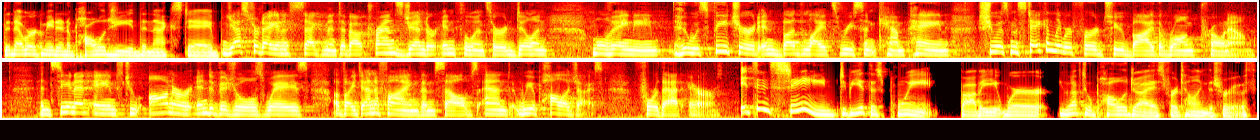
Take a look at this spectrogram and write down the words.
The network made an apology the next day. Yesterday, in a segment about transgender influencer Dylan Mulvaney, who was featured in Bud Light's recent campaign, she was mistakenly referred to by the wrong pronoun. And CNN aims to honor individuals' ways of identifying themselves, and we apologize for that error. It's insane to be at this point Bobby, where you have to apologize for telling the truth,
